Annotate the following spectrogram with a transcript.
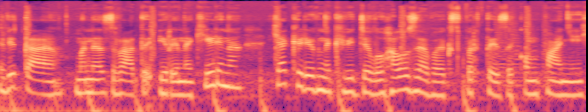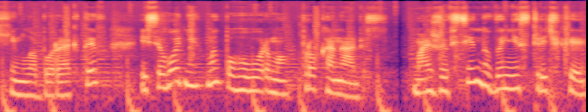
Вітаю! Мене звати Ірина Кіріна. Я керівник відділу галузевої експертизи компанії Хімлаборектив. І сьогодні ми поговоримо про канабіс. Майже всі новинні стрічки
